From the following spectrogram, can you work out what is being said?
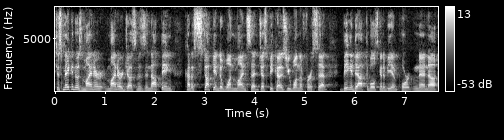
just making those minor minor adjustments and not being kind of stuck into one mindset just because you won the first set. Being adaptable is going to be important. And uh,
